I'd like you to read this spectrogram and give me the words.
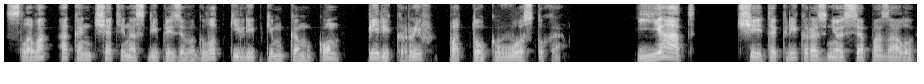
Слова окончательно слиплись в глотке липким комком, перекрыв поток воздуха. «Яд!» Чей-то крик разнесся по залу.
